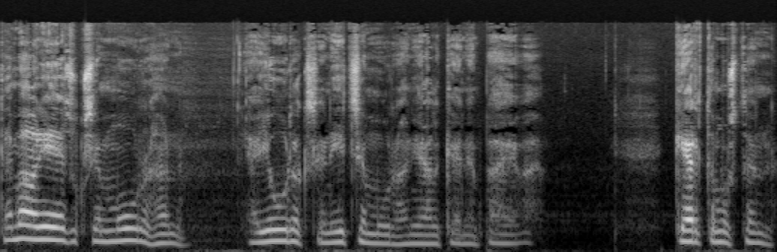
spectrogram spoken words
Tämä on Jeesuksen murhan ja Juudaksen itsemurhan jälkeinen päivä. Kertomusten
